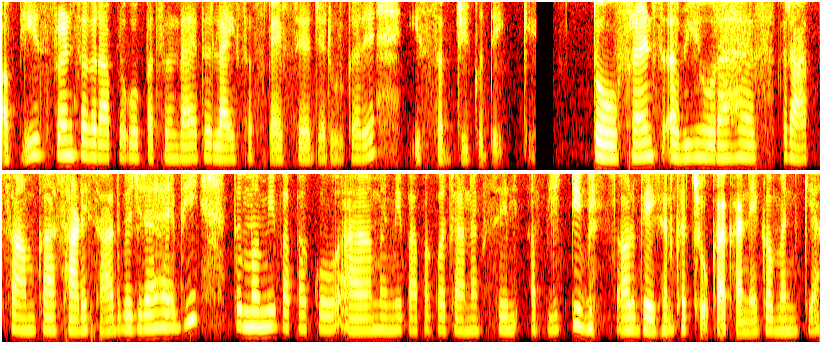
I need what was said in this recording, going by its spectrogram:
और प्लीज़ फ्रेंड्स अगर आप लोगों को पसंद आए तो लाइक सब्सक्राइब शेयर ज़रूर करें इस सब्ज़ी को देख के। तो फ्रेंड्स अभी हो रहा है रात शाम का साढ़े सात बज रहा है अभी। तो मम्मी पापा को आ, मम्मी पापा को अचानक से अब लिट्टी और बैगन का चोखा खाने का मन किया।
